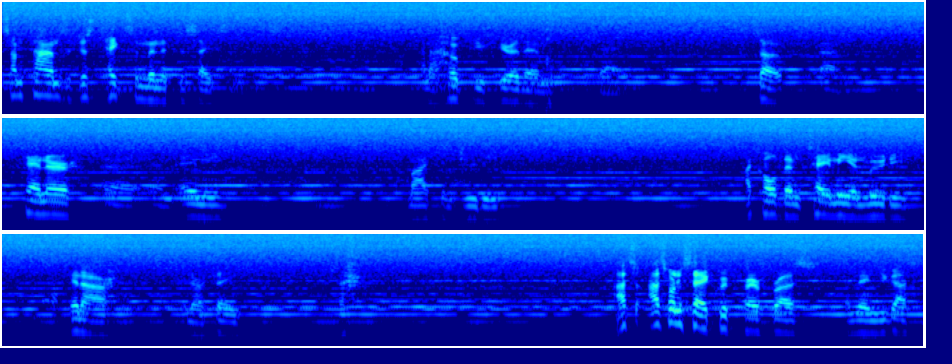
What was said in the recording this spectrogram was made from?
sometimes it just takes a minute to say some things. And I hope you hear them today. So, Tanner uh, and Amy, called them Tammy and Moody in our in our thing. I just, I just want to say a quick prayer for us, and then you guys can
